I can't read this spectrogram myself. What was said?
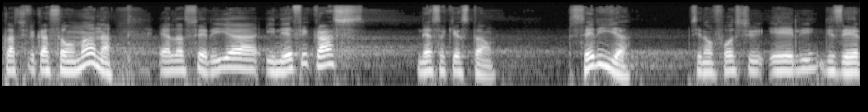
classificação humana, ela seria ineficaz nessa questão. Seria se não fosse ele dizer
